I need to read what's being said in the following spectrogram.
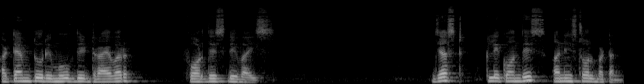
Attempt to remove the driver for this device. Just click on this uninstall button.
